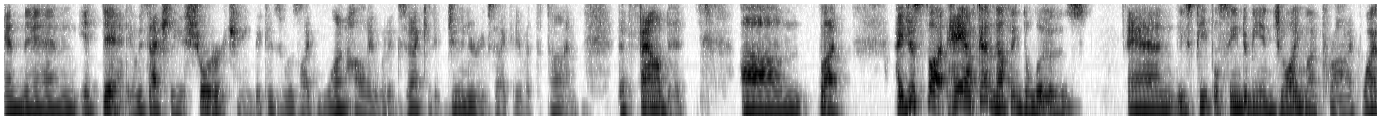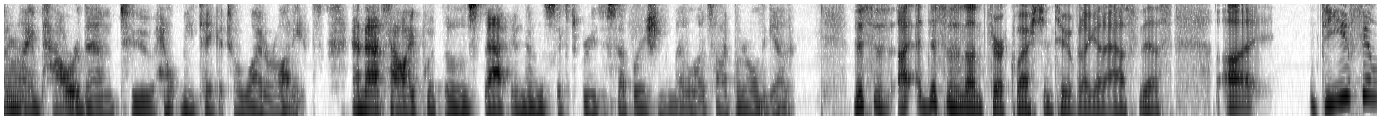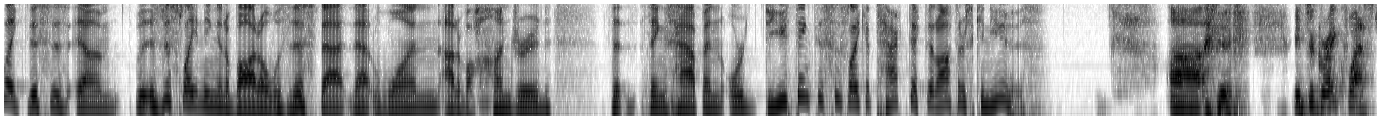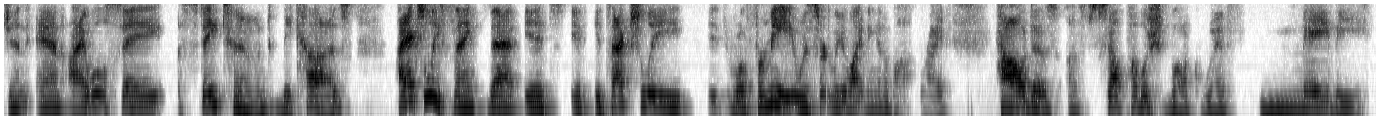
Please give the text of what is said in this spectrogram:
and then it did it was actually a shorter chain because it was like one hollywood executive junior executive at the time that found it um, but i just thought hey i've got nothing to lose and these people seem to be enjoying my product why don't i empower them to help me take it to a wider audience? And that's how i put those that and then the six degrees of separation in the middle. That's how i put it all together. This is I, this is an unfair question too but i got to ask this. Uh, do you feel like this is um, is this lightning in a bottle? Was this that that one out of a hundred that things happen? Or do you think this is like a tactic that authors can use? Uh, it's a great question. And I will say stay tuned because I actually think that it's it, it's actually it, well for me it was certainly lightning in a bottle, right? How does a self-published book with maybe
